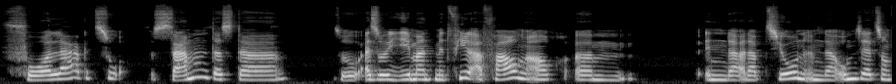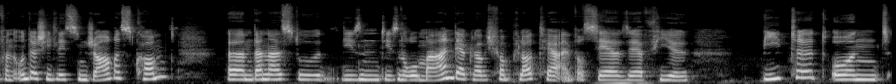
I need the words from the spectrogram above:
Vorlage zusammen, dass da so, also jemand mit viel Erfahrung auch ähm, in der Adaption, in der Umsetzung von unterschiedlichsten Genres kommt, ähm, dann hast du diesen, diesen Roman, der, glaube ich, vom Plot her einfach sehr, sehr viel bietet und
